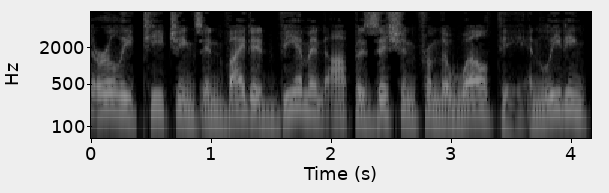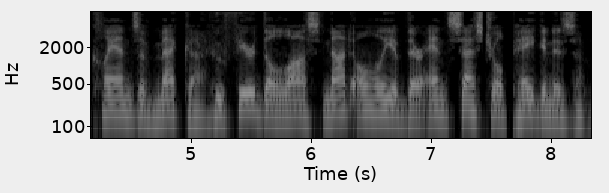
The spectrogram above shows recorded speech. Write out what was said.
early teachings invited vehement opposition from the wealthy and leading clans of Mecca who feared the loss not only of their ancestral paganism,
